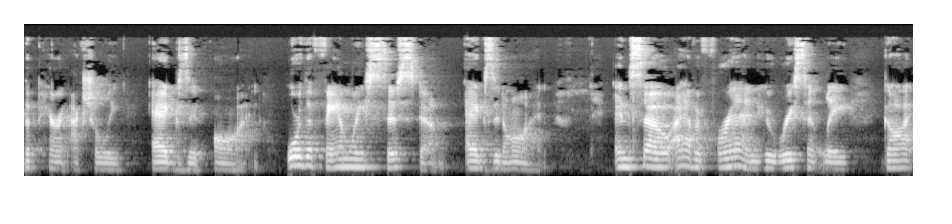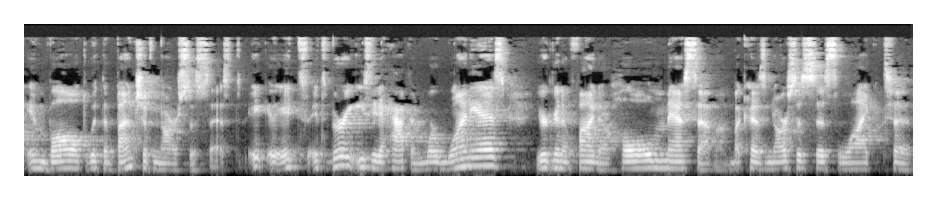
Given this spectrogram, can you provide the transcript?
the parent actually exit on or the family system exit on. And so I have a friend who recently got involved with a bunch of narcissists. It, it's it's very easy to happen. Where one is, you're going to find a whole mess of them because narcissists like to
